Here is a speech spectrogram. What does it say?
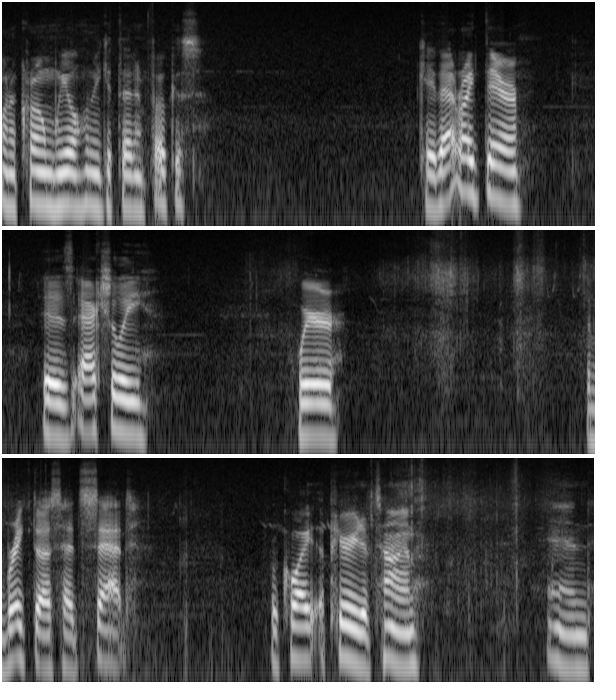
on a chrome wheel. Let me get that in focus. Okay, that right there is actually where the brake dust had sat for quite a period of time and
